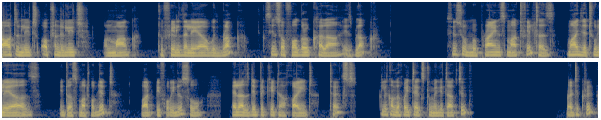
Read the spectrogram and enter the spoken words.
Alt Delete, Option Delete on Mac to fill the layer with black. Since our foreground color is black, since we'll be applying smart filters, merge the two layers into a smart object. But before we do so, let us duplicate our white text. Click on the white text to make it active. Right click,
